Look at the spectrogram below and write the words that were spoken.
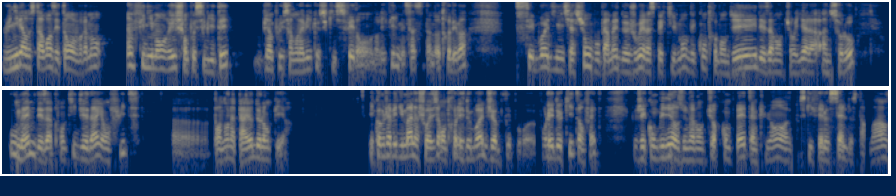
l'univers de Star Wars étant vraiment infiniment riche en possibilités, bien plus à mon avis que ce qui se fait dans, les films, mais ça c'est un autre débat. Ces boîtes d'initiation vous permettent de jouer respectivement des contrebandiers, des aventuriers à la Han Solo, ou même des apprentis Jedi en fuite euh, pendant la période de l'Empire. Et comme j'avais du mal à choisir entre les deux boîtes, j'ai opté pour, euh, les deux kits en fait, que j'ai combinés dans une aventure complète incluant euh, tout ce qui fait le sel de Star Wars,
